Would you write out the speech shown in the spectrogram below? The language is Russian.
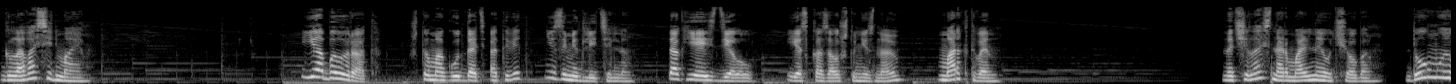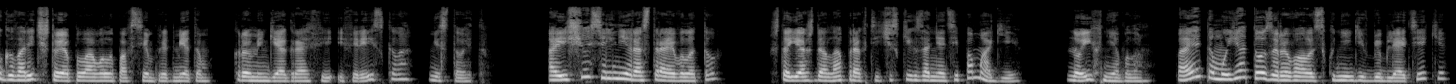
Глава седьмая. Я был рад, что могу дать ответ незамедлительно. Так я и сделал. Я сказал, что не знаю. Марк Твен. Началась нормальная учеба. Думаю, говорить, что я плавала по всем предметам, кроме географии и ферейского, не стоит. А еще сильнее расстраивало то, что я ждала практических занятий по магии, но их не было. Поэтому я то зарывалась в книги в библиотеке,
